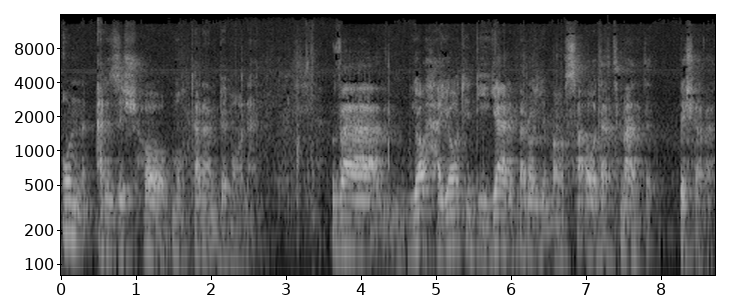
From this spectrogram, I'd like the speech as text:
اون ارزش ها محترم بمانند. و یا حیات دیگر برای ما سعادتمند بشود.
